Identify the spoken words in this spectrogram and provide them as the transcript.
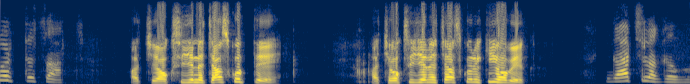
করতে আচ্ছা অক্সিজেনের চাষ করতে? আচ্ছা অক্সিজেনের চাষ করে কি হবে? গাছ লাগাবো।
